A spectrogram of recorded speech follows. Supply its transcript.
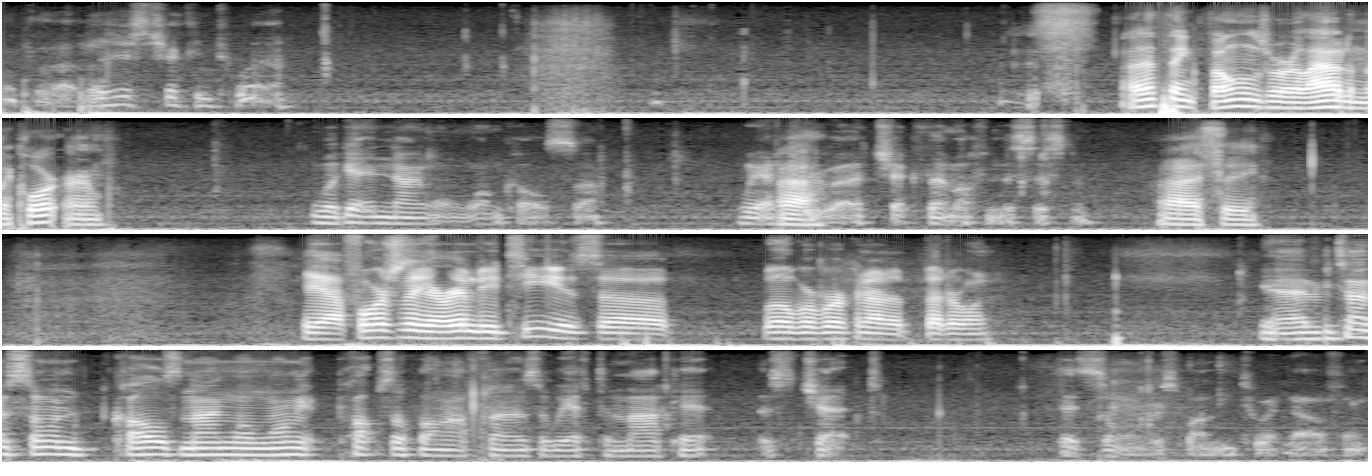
Look at that. They're just checking Twitter. I didn't think phones were allowed in the courtroom. We're getting 911 calls, so we have Ah. to uh, check them off in the system. I see. yeah, fortunately our MDT is uh, well, we're working on a better one. Yeah, every time someone calls 911, it pops up on our phones, so we have to mark it as checked. there's someone responding to it now. I think.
